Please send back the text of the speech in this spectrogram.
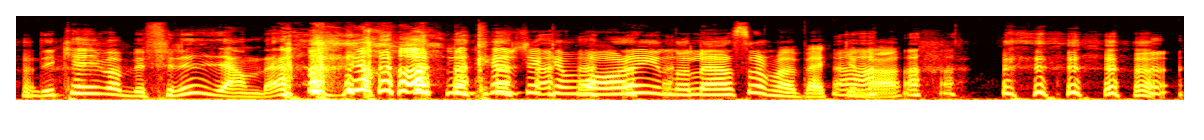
Det kan ju vara befriande. Då kanske jag kan vara in och läsa de här böckerna. Ja.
